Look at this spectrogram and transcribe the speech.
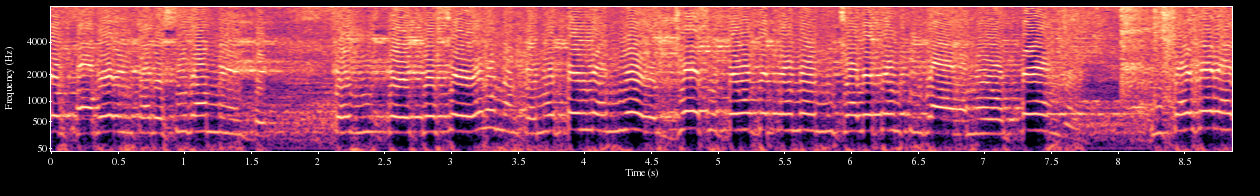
por favor, encarecidamente, que, que- que se unan, que no tengan miedo. Yo si tengo que poner mi chaleco antibala, me opongo. Y salgo a la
